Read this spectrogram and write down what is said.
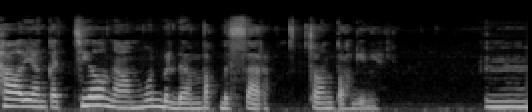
hal yang kecil namun berdampak besar. Contoh gini. Hmm,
